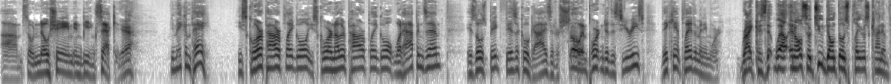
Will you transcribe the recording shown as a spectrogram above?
Um, so no shame in being second. Yeah. You make them pay. You score a power play goal, you score another power play goal. What happens then is those big physical guys that are so important to the series, they can't play them anymore. Right, because well, and also too, don't those players kind of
